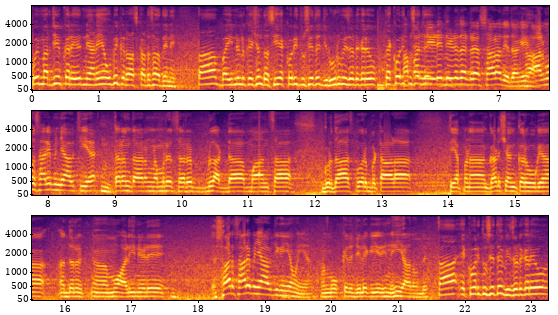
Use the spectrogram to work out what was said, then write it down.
ਕੋਈ ਮਰਜ਼ੀ ਘਰੇ ਨਿਆਣੇ ਆ ਉਹ ਵੀ ਰਸ ਕੱਢ ਸਕਦੇ ਨੇ। ਤਾਂ ਬਾਈ ਨੇ ਲੋਕੇਸ਼ਨ ਦੱਸੀ ਇੱਕ ਵਾਰੀ ਤੁਸੀਂ ਇੱਥੇ ਜ਼ਰੂਰ ਵਿਜ਼ਿਟ ਕਰਿਓ ਤਾਂ ਇੱਕ ਵਾਰੀ ਤੁਸੀਂ ਆਪਾਂ ਇੱਥੇ- ਨੇੜੇ ਤੇੜੇ ਦਾ ਐਡਰੈਸ ਸਾਰਾ ਦੇ ਦਾਂਗੇ। ਆਲਮੋਸਟ ਸਾਰੇ ਪੰਜਾਬ 'ਚ ਹੀ ਹੈ। ਤਰਨਤਾਰਨ ਅੰਮ੍ਰਿਤਸਰ ਬੁਢਲਾਡਾ ਮਾਨਸਾ ਗੁਰਦਾਸਪੁਰ ਬਟਾਲਾ ਤੇ ਆਪਣਾ ਗੜ੍ਹ ਸ਼ੰਕਰ ਹੋ ਗਿਆ ਅੰਦਰ ਮੋਹਾਲੀ ਨੇੜੇ। ਸਰ, ਸਾਰੇ ਪੰਜਾਬ 'ਚ ਗਈਆਂ ਹੋਈਆਂ। ਹੁਣ ਮੌਕੇ ਤੇ ਜ਼ਿਲ੍ਹੇ ਕੀ ਨਹੀਂ ਯਾਦ ਆਉਂਦੇ। ਤਾਂ ਇੱਕ ਵਾਰੀ ਤੁਸੀਂ ਇੱਥੇ ਵਿਜ਼ਿਟ ਕਰਿਓ,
